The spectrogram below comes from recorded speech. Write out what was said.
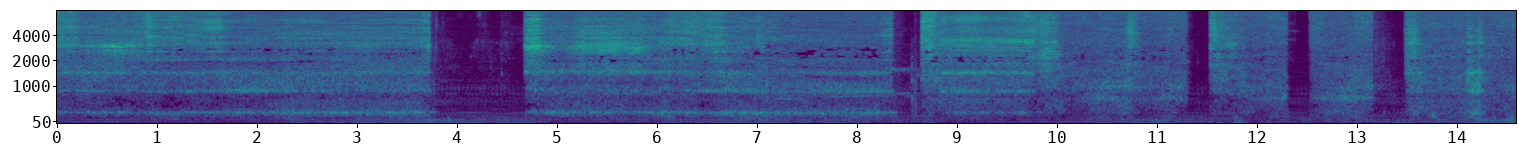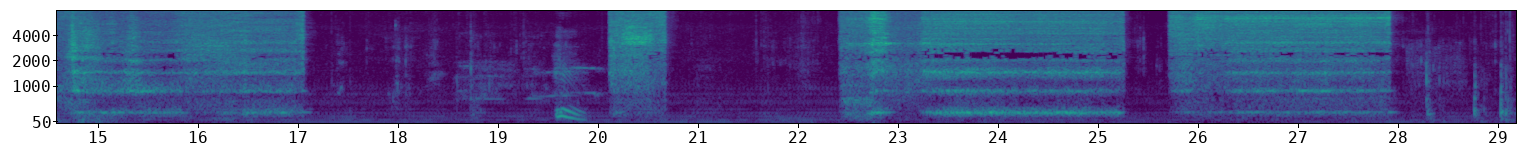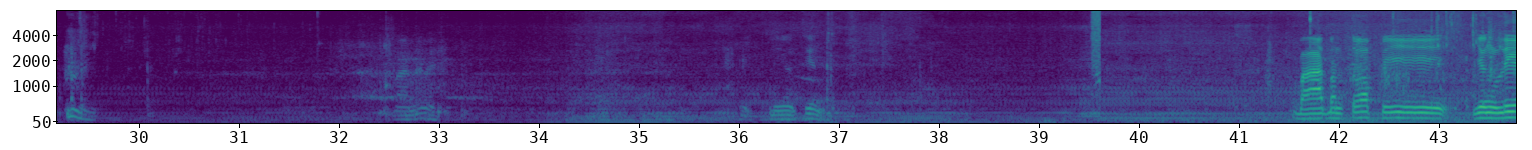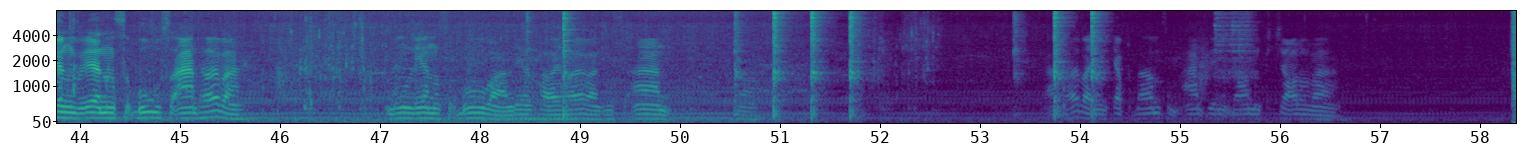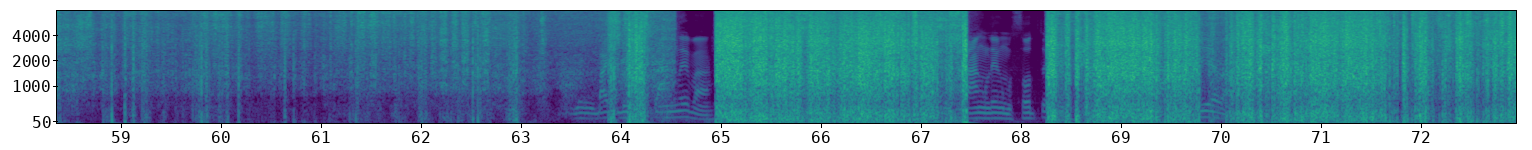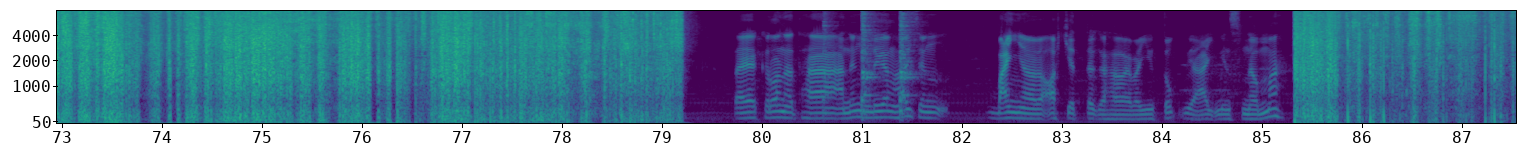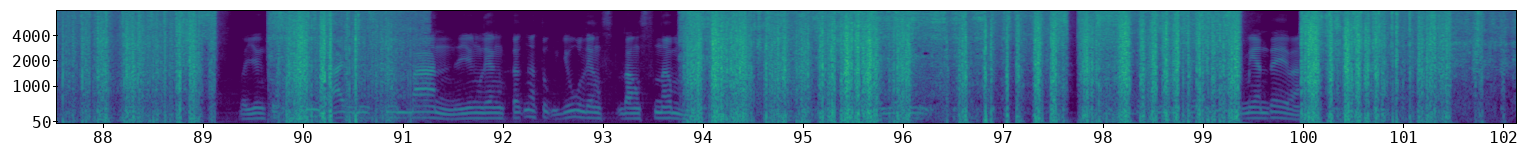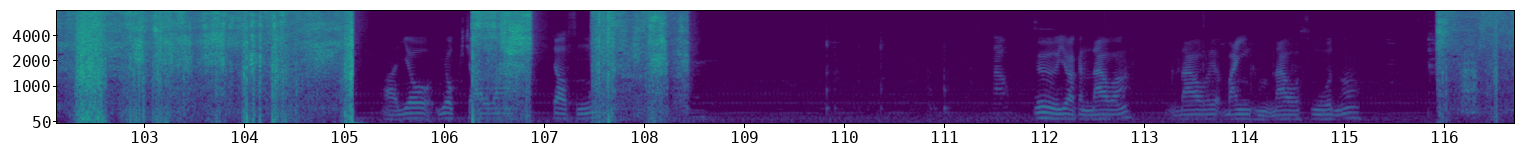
បានហើយលៀង ទៀតបាទបន្ទាប់ពីយើងលាងវានឹងសាប៊ូស្អាតហើយបាទនឹងលាងនឹងសាប៊ូបាទលាងហើយហើយបាទគឺស្អាតបាទស្អាតហើយបាទយើងចាប់ផ្ដើមសម្អាតវាម្ដងនឹងខ្យល់បាទយើងបាច់លាងសាំង ទេបាទសាំងលាងមកសុទ្ធទេវាបាទតែគ្រាន់តែថាអានឹងលាងហើយចឹងបាញ់ឲ្យអស់ជាតិទឹកទៅហើយបើយើងទុកវាអាចមានស្នឹមណា បើយើងទុកយូរអាចមានស្នឹមបានយើងលាងទឹកទុកយូរលាងឡើងស្នឹមមានទេបាទបាទយកយកខ្យល់បានខ្យល់ស្ងួតអឺយកកណ្ដៅហ៎កណ្ដៅបាញ់កម្ដៅស្ងួតហ៎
